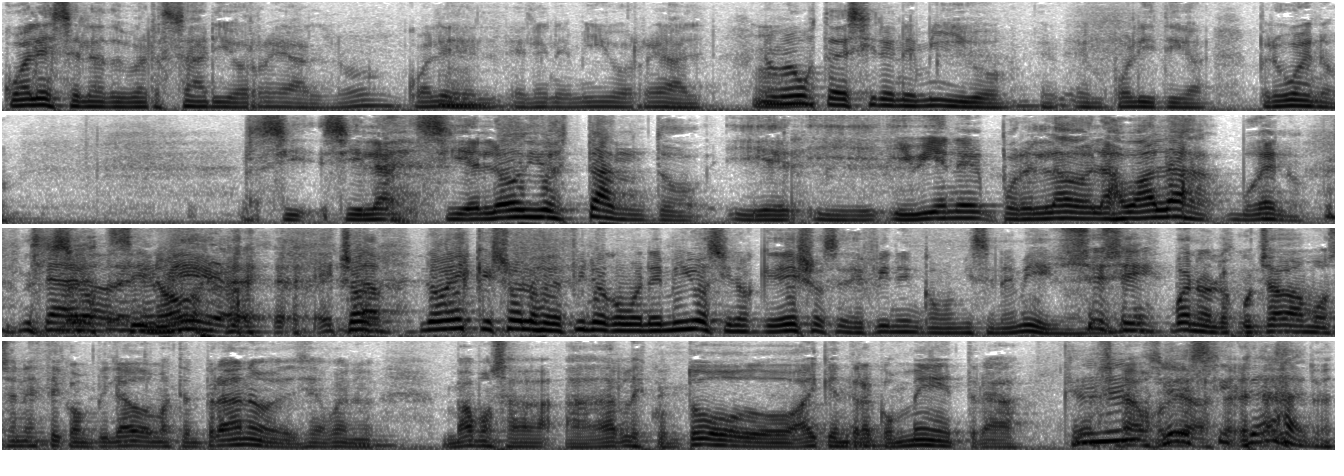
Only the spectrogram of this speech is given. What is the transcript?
cuál es el adversario real, ¿no? cuál es el, enemigo real. No me gusta decir enemigo en política, pero bueno, si, si, la, si el odio es tanto y, y, viene por el lado de las balas, bueno, claro, ¿no? no es que yo los defino como enemigos, sino que ellos se definen como mis enemigos. Sí, sí. Bueno, lo escuchábamos en este compilado más temprano, decía, bueno, vamos a, darles con todo, hay que entrar con metra. sí, claro.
